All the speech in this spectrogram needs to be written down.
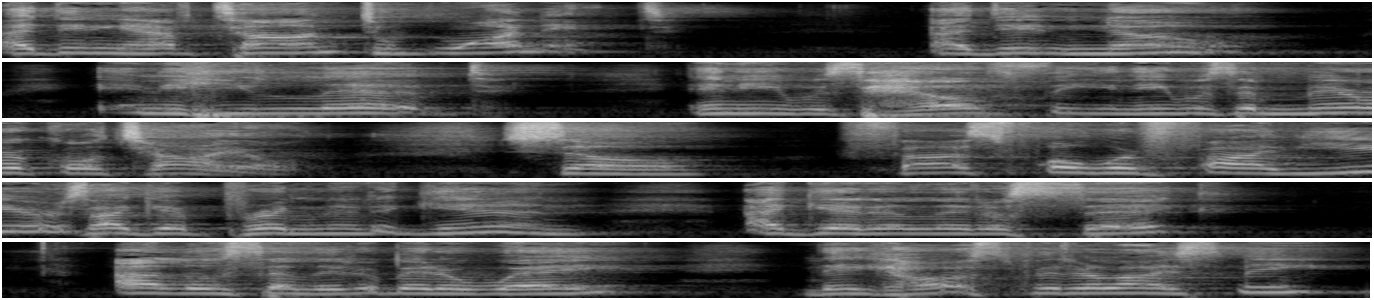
I didn't have time to want it. I didn't know. And he lived and he was healthy and he was a miracle child. So fast forward five years, I get pregnant again. I get a little sick. I lose a little bit of weight. They hospitalize me.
